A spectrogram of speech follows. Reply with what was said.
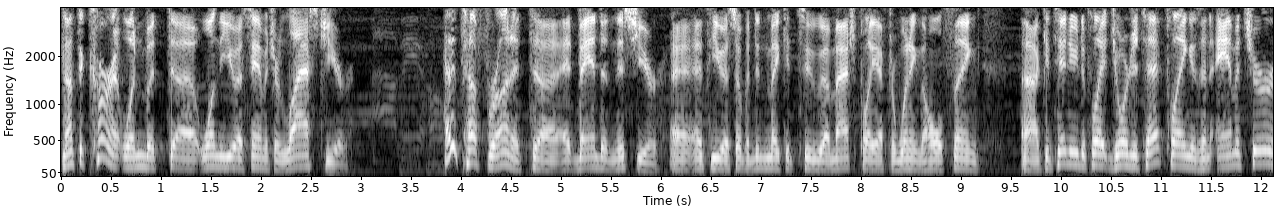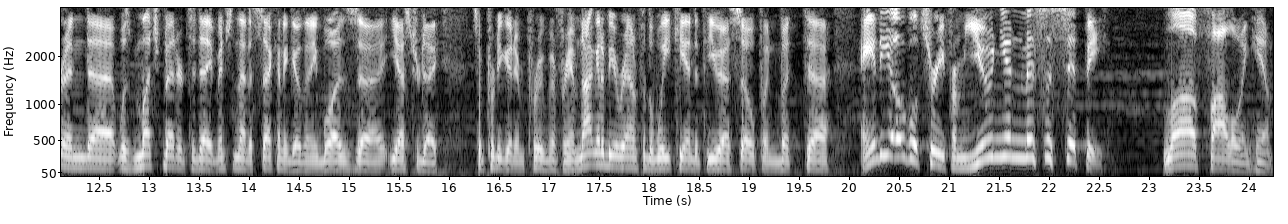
Not the current one, but uh, won the U.S. Amateur last year. Had a tough run at uh, at Bandon this year uh, at the U.S. Open. Didn't make it to uh, match play after winning the whole thing. Uh, continued to play at Georgia Tech, playing as an amateur, and uh, was much better today. Mentioned that a second ago than he was uh, yesterday. So pretty good improvement for him. Not going to be around for the weekend at the U.S. Open, but uh, Andy Ogletree from Union, Mississippi. Love following him.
